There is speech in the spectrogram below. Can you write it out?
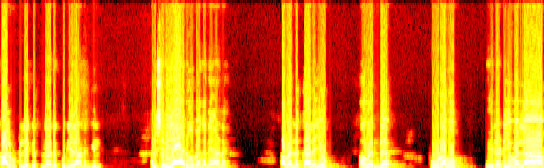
കാൽ മുട്ടിലേക്ക് എത്തുന്നവരെ കുനിയലാണെങ്കിൽ അത് ശരിയായ രൂപം എങ്ങനെയാണ്? അവന്റെ തലയും അവന്റെ പുറവും ഇരടിയുമെല്ലാം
